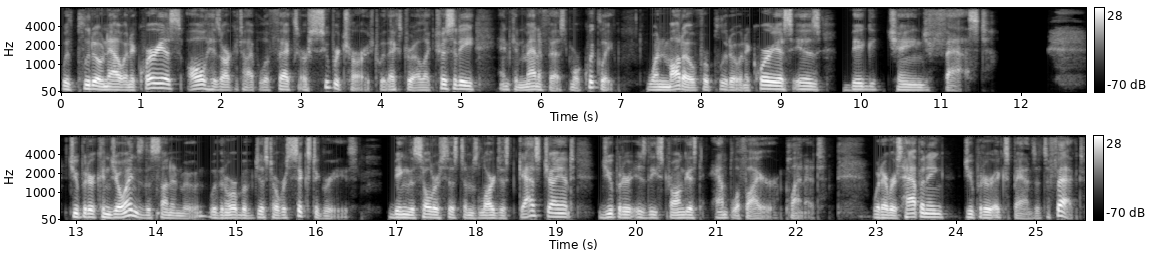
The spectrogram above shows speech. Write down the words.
With Pluto now in Aquarius, all his archetypal effects are supercharged with extra electricity and can manifest more quickly. One motto for Pluto in Aquarius is big change fast. Jupiter conjoins the Sun and Moon with an orb of just over 6 degrees. Being the solar system's largest gas giant, Jupiter is the strongest amplifier planet. Whatever's happening, Jupiter expands its effect.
